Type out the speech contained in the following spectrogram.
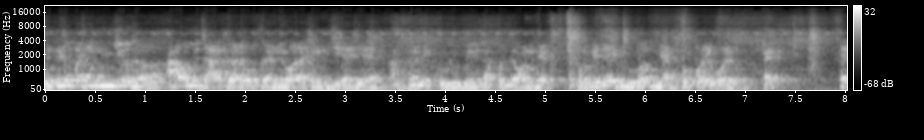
ગુંડ પર ઊંઘ્યો છે આ હું જા ઘર ઘરની વાળા છે ઊંઘી જાય છે. આ ઘરે ખુલ્લું મેળીને આપણે જવાનું હે પણ બે એક પડ્યો પડ્યો. હે? હે?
